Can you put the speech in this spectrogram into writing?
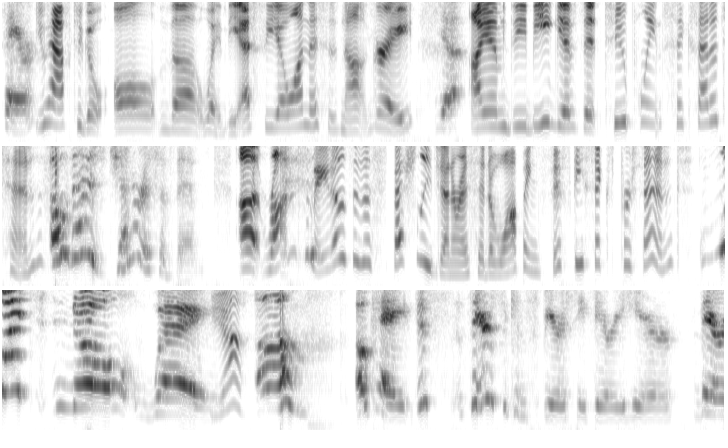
Fair. You have to go all the way. The SEO on this is not great. Yeah. IMDb gives it 2.6 out of 10. Oh, that is generous of them. Uh, Rotten Tomatoes is especially generous at a whopping 56%. What? No way. Yeah. Ugh. Okay, this there's a conspiracy theory here. There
